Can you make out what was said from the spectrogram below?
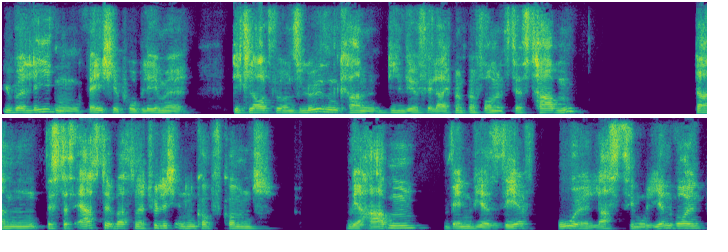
überlegen, welche Probleme die Cloud für uns lösen kann, die wir vielleicht beim Performance-Test haben, dann ist das Erste, was natürlich in den Kopf kommt, wir haben, wenn wir sehr hohe Last simulieren wollen,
